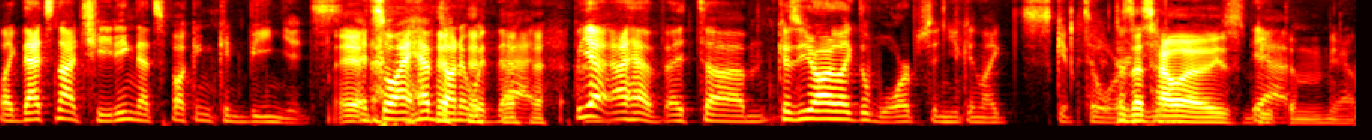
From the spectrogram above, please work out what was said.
like that's not cheating that's fucking convenience Yeah. and so i have done it with that but yeah i have it um because you are like the warps and you can like skip to because that's how I always beat Yeah. them. Yeah.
